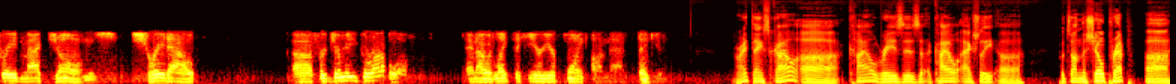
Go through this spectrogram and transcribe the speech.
trade Mac Jones straight out uh, for Jimmy Garoppolo, and I would like to hear your point on that. Thank you. All right, thanks, Kyle. Uh, Kyle raises. Uh, Kyle actually uh, puts on the show prep. Uh,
